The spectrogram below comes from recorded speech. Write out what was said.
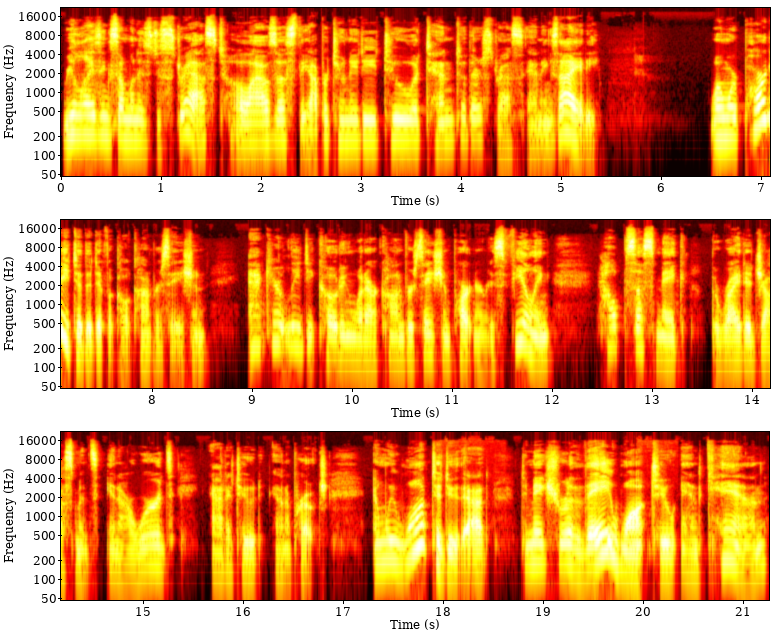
Realizing someone is distressed allows us the opportunity to attend to their stress and anxiety. When we're party to the difficult conversation, accurately decoding what our conversation partner is feeling helps us make the right adjustments in our words, attitude, and approach. And we want to do that to make sure they want to and can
